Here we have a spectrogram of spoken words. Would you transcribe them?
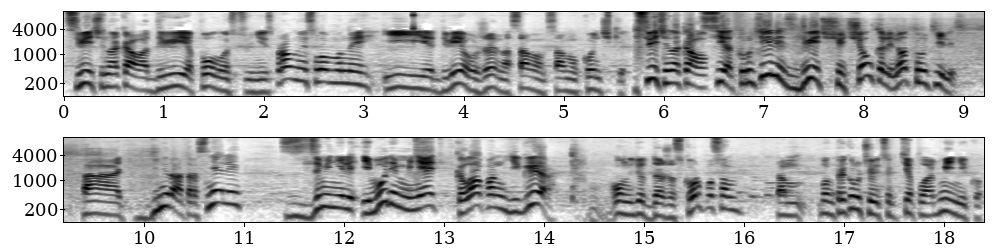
Свечи накала две полностью неисправные, сломанные, и две уже на самом-самом кончике. Свечи накала все открутились, две чуть-чуть щелкали, но открутились. А, генератор сняли, заменили, и будем менять клапан EGR. Он идет даже с корпусом, там он прикручивается к теплообменнику.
